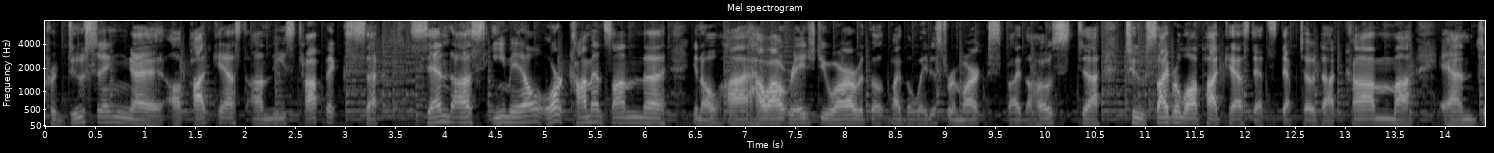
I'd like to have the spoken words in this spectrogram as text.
producing a, a, podcast on these topics. Uh, send us email or comments on, you know, how outraged you are the, by the latest remarks by the host to cyberlawpodcast at steptoe.com. and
